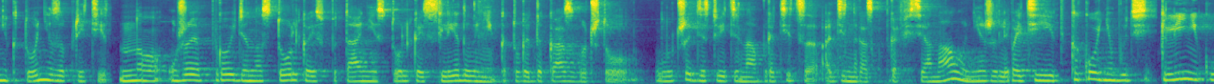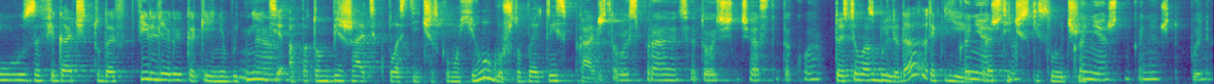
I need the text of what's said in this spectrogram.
никто не запретит. Но уже пройдено столько испытаний, столько исследований, которые доказывают, что лучше действительно обратиться один раз к профессионалу, нежели пойти в какую-нибудь клинику, зафигачить туда филлеры, какие-нибудь нити, да. а потом бежать к пластическому хирургу, чтобы это исправить. Чтобы исправить. Это очень часто такое. То есть у вас были, да, такие конечно. практические случаи? Конечно, конечно, были.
